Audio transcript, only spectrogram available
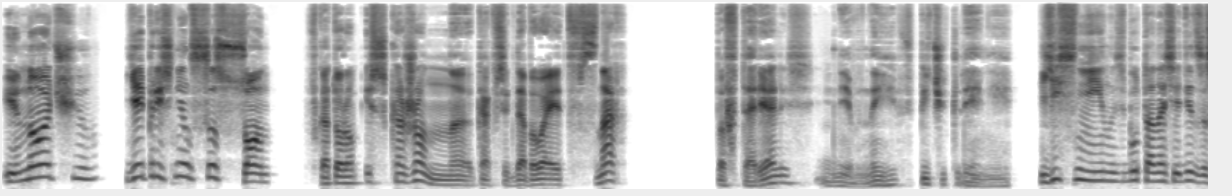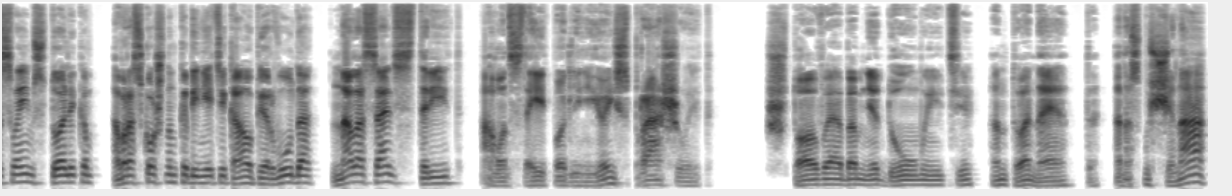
и ночью ей приснился сон, в котором искаженно, как всегда бывает в снах, повторялись дневные впечатления. Ей снилось, будто она сидит за своим столиком, а в роскошном кабинете Каупервуда на Лассаль-стрит, а он стоит подле нее и спрашивает, «Что вы обо мне думаете, Антуанетта?» Она смущена,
